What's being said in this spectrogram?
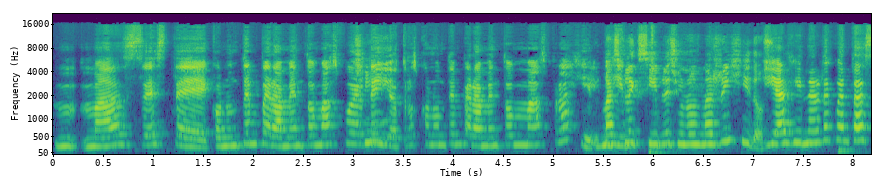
más, este, con un temperamento más fuerte y otros con un temperamento más frágil. Más flexibles y unos más rígidos. Y al final de cuentas,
